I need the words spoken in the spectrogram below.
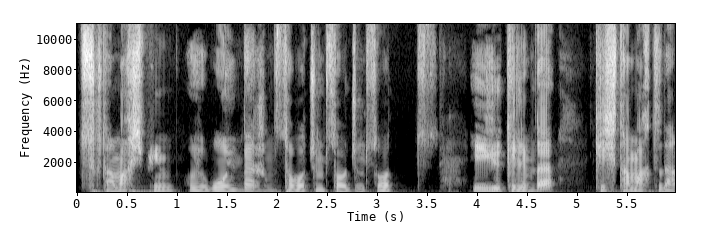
Түскі тамақ ішпеймін ойым бәрі жұмыста болады жұмыста болады жұмыста болады үйге келемін да кешкі тамақты да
